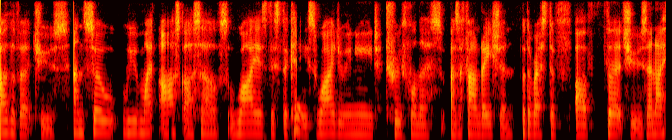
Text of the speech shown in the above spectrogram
other virtues. And so, we might ask ourselves, why is this the case? Why do we need truthfulness as a foundation for the rest of our virtues? And I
